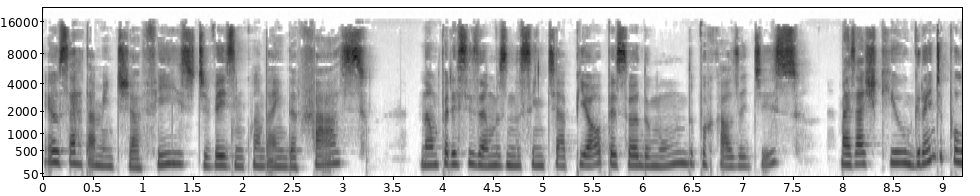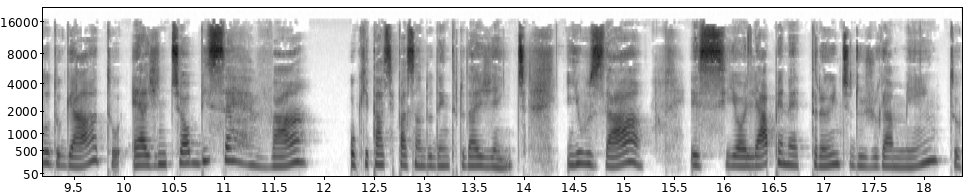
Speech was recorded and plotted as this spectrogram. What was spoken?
Eu certamente já fiz, de vez em quando ainda faço. Não precisamos nos sentir a pior pessoa do mundo por causa disso. Mas acho que o grande pulo do gato é a gente observar o que está se passando dentro da gente e usar esse olhar penetrante do julgamento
